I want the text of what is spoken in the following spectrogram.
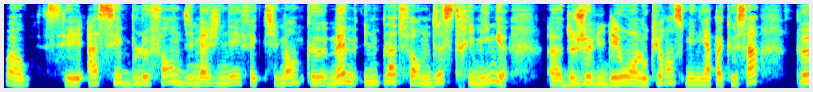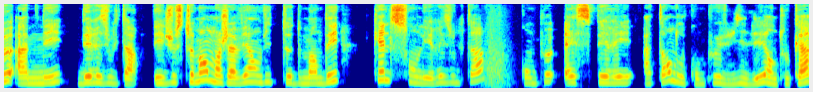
Waouh, c'est assez bluffant d'imaginer effectivement que même une plateforme de streaming, euh, de jeux vidéo en l'occurrence, mais il n'y a pas que ça, peut amener des résultats. Et justement, moi j'avais envie de te demander quels sont les résultats qu'on peut espérer attendre ou qu'on peut viser, en tout cas,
